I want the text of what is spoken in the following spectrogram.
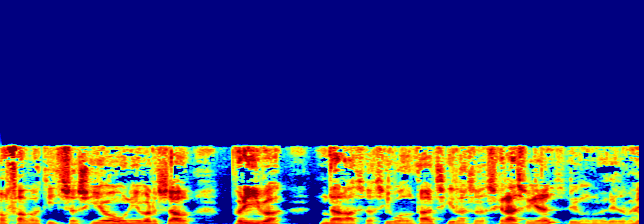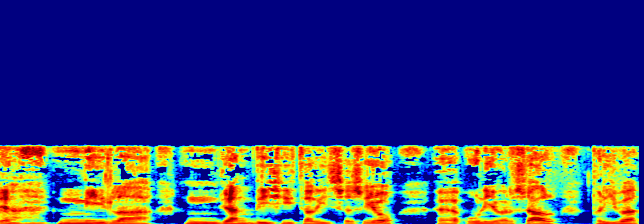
alfabetització universal priva de les desigualtats i les desgràcies, manera, uh -huh. ni la gran digitalització eh, universal priva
